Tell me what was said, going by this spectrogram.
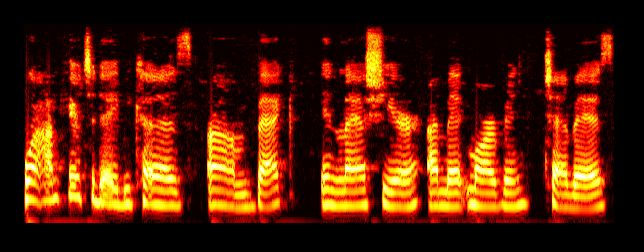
Well, I'm here today because um, back in last year, I met Marvin Chavez.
